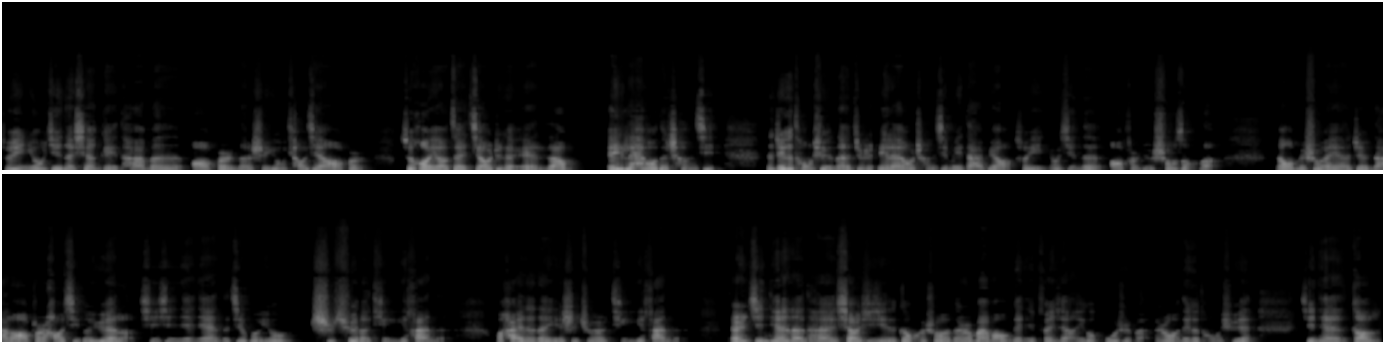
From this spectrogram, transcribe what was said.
所以牛津呢先给他们 offer 呢是有条件 offer，最后要再交这个 A level A level 的成绩。那这个同学呢，就是 A level 成绩没达标，所以牛津的 offer 就收走了。那我们说，哎呀，这拿了 offer 好几个月了，心心念念的，结果又失去了，挺遗憾的。我孩子呢也是觉得挺遗憾的。但是今天呢，他笑嘻嘻的跟我说：“他说妈妈，我跟你分享一个故事吧。”他说我那个同学今天告诉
